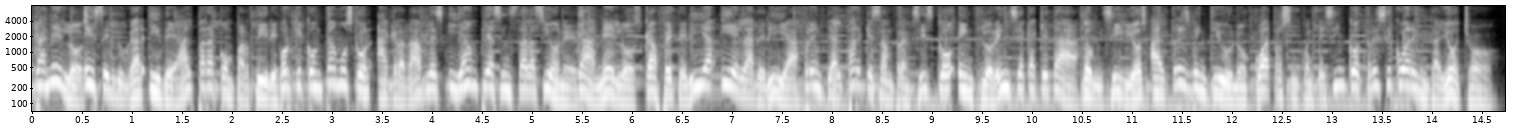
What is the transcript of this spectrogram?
Canelos es el lugar ideal para compartir porque contamos con agradables y amplias instalaciones. Canelos, cafetería y heladería frente al Parque San Francisco en Florencia, Caquetá. Domicilios al 321-455-1348.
